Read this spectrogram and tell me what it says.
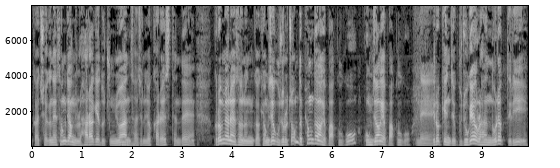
그러니까 최근에 성장률 하락에도 중요한 음. 사실은 역할을 했을 텐데 그런 면에서는 그러니까 경제 구조를 좀 더 평등하게 바꾸고 공정하게 바꾸고 네. 이렇게 이제 구조 개혁을 하는 노력들이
